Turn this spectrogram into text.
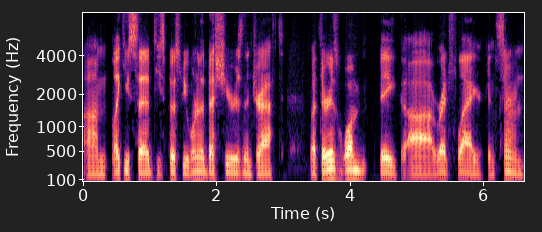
Um, like you said, he's supposed to be one of the best shooters in the draft, but there is one big uh, red flag or concern,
